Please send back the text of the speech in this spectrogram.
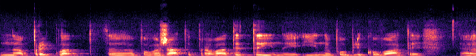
Наприклад, е, поважати права дитини і не публікувати е,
